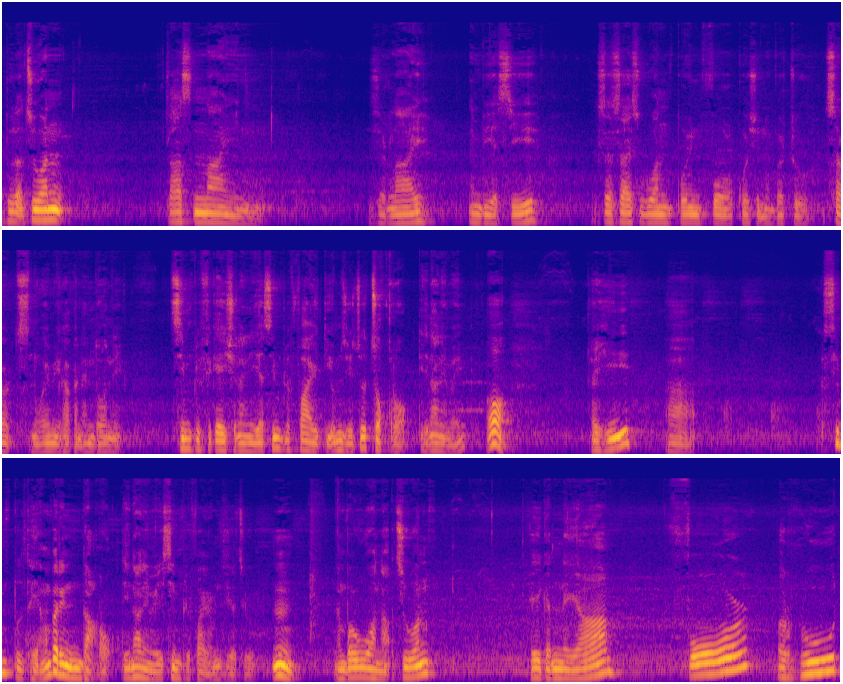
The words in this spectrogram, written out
tu la chuan class 9 zirlai MBSC exercise 1.4 question number 2 search no mi khakan endoni simplification ani simplify ti um ji chu chokro ti na ni mai oh thai hi a simple thei ang barin da ro ti na ni mai simplify um ji chu um number 1 a chuan he kan ne ya 4 root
